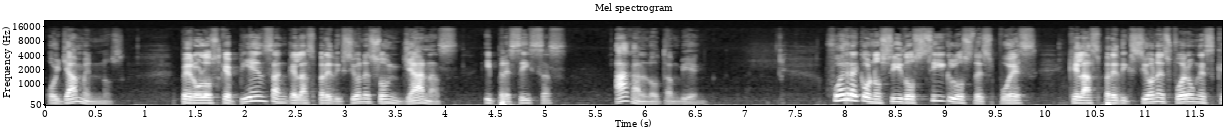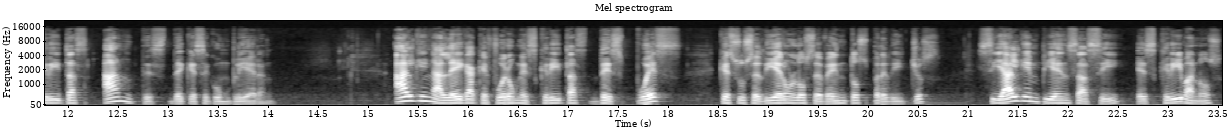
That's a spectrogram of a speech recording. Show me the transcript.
o llámennos. Pero los que piensan que las predicciones son llanas y precisas, háganlo también. Fue reconocido siglos después que las predicciones fueron escritas antes de que se cumplieran. ¿Alguien alega que fueron escritas después que sucedieron los eventos predichos? Si alguien piensa así, escríbanos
